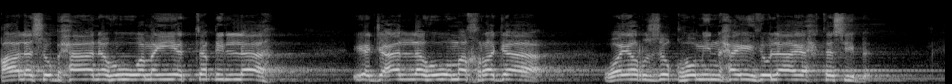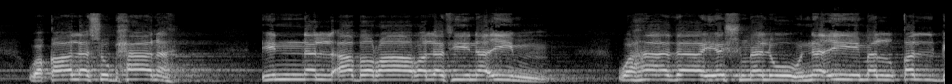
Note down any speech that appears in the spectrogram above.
قال سبحانه ومن يتق الله يجعل له مخرجا ويرزقه من حيث لا يحتسب. وقال سبحانه إن الأبرار لفي نعيم. وهذا يشمل نعيم القلب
